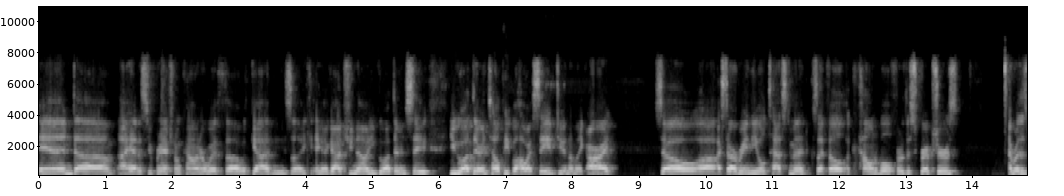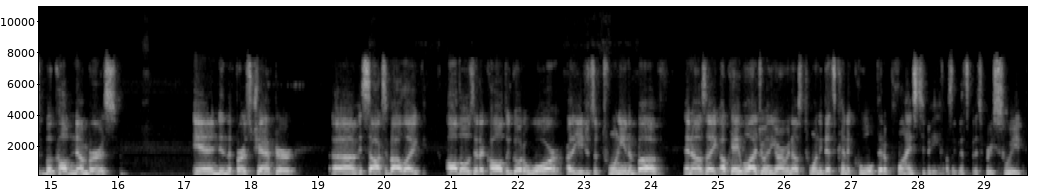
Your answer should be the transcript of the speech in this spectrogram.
And um, I had a supernatural encounter with uh, with God, and He's like, "Hey, I got you now. You go out there and say, you go out there and tell people how I saved you." And I'm like, "All right." So uh, I started reading the Old Testament because I felt accountable for the scriptures. I read this book called Numbers, and in the first chapter, uh, it talks about like all those that are called to go to war are the ages of 20 and above. And I was like, okay, well, I joined the army when I was 20. That's kind of cool. That applies to me. I was like, that's that's pretty sweet.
